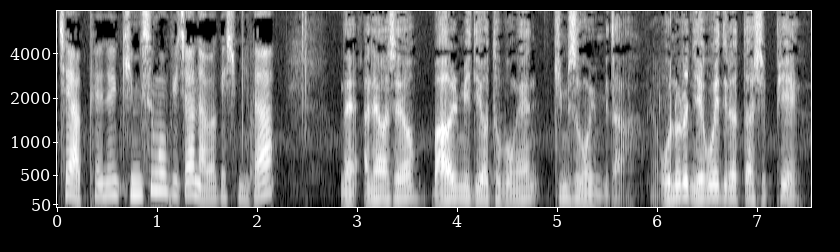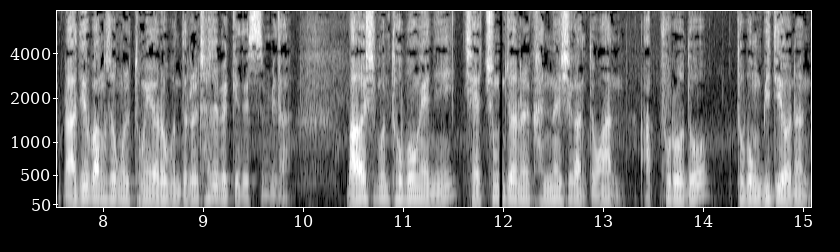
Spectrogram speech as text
제 앞에는 김승호 기자 나와 계십니다. 네, 안녕하세요. 마을 미디어 도봉엔 김승호입니다. 오늘은 예고해드렸다시피 라디오 방송을 통해 여러분들을 찾아뵙게 됐습니다. 마을신문 도봉엔이 재충전을 갖는 시간 동안 앞으로도 도봉 미디어는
